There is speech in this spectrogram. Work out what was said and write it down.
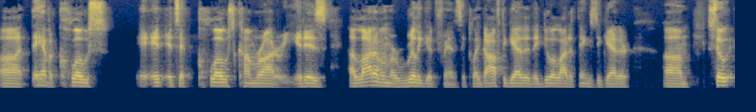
uh, they have a close. It, it's a close camaraderie. It is a lot of them are really good friends. They play golf together. They do a lot of things together. Um, so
